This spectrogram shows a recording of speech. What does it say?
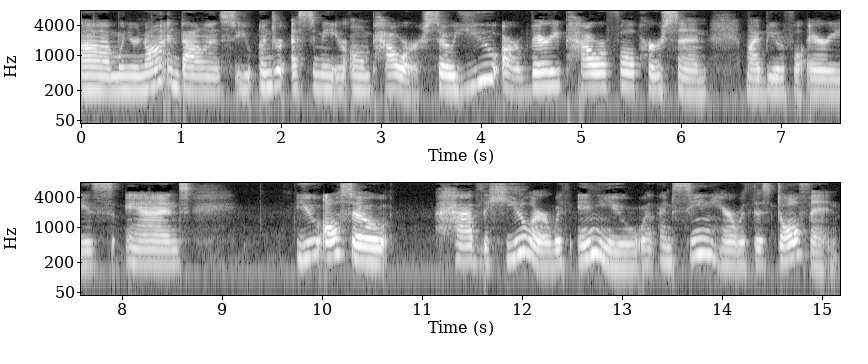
um, when you're not in balance, you underestimate your own power. So you are a very powerful person, my beautiful Aries. And you also have the healer within you, what I'm seeing here with this dolphin.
